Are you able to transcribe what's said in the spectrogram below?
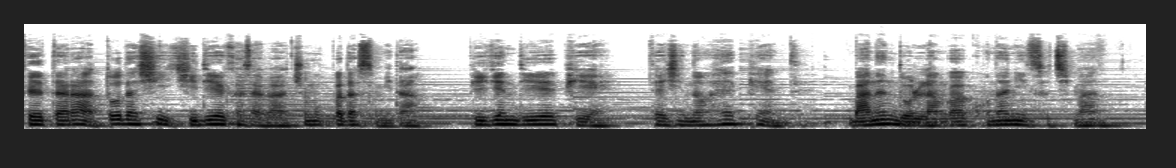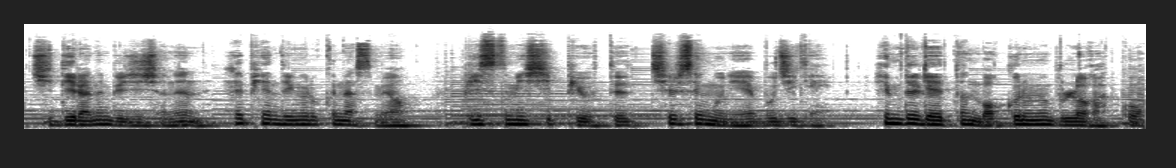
그에 따라 또다시 GD의 가사가 주목받았습니다. 빅앤디에 비해 대신 너 해피엔드. 많은 논란과 고난이 있었지만 GD라는 뮤지션은 해피엔딩으로 끝났으며 비스듬히 씨 비웃듯 칠색 무늬의 무지개 힘들게 했던 먹구름은 물러갔고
